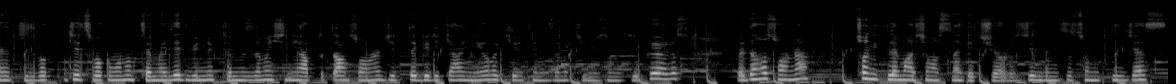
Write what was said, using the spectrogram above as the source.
Evet, cilt, bak cilt bakımının temeli günlük temizleme işini yaptıktan sonra ciltte biriken yağı ve kiri temizlemek için yüzümüzü yıkıyoruz. Ve daha sonra tonikleme aşamasına geçiyoruz. Cildimizi tonikleyeceğiz.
